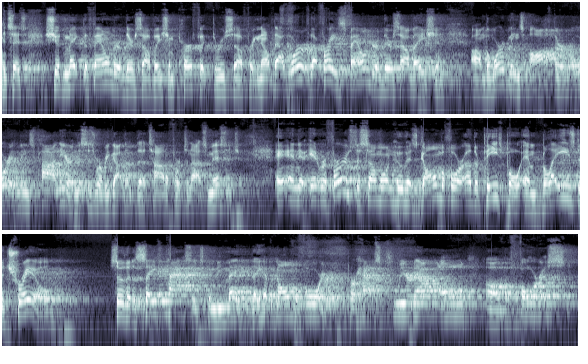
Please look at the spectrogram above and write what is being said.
It says, should make the founder of their salvation perfect through suffering. Now, that word, that phrase, founder of their salvation, um, the word means author or it means pioneer. And this is where we got the, the title for tonight's message. And, it refers to someone who has gone before other people and blazed a trail so that a safe passage can be made. They have gone before and perhaps cleared out all of the forest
